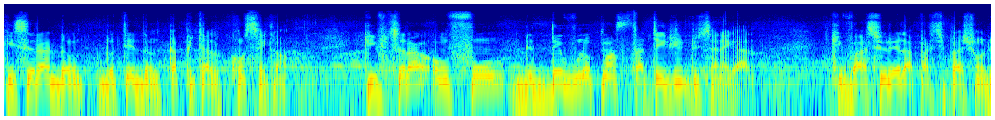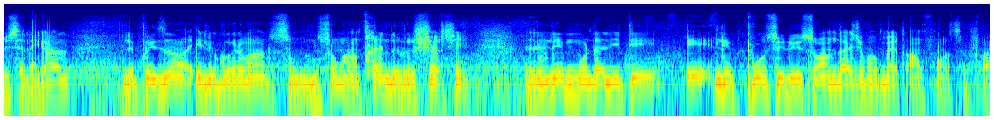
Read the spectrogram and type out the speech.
qui sera doté d'un capital conséquent, qui sera un fonds de développement stratégique du Sénégal, qui va assurer la participation du Sénégal. Le président et le gouvernement, nous sommes en train de rechercher les modalités et les procédures sont engagées pour mettre en France ce fonds.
